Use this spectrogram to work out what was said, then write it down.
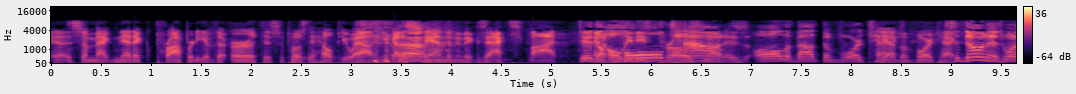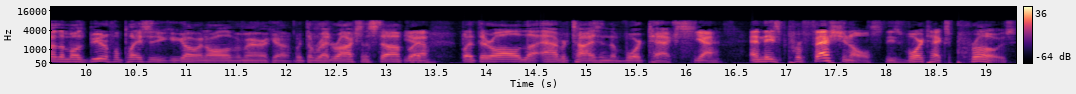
uh, some magnetic property of the earth is supposed to help you out. You got to stand in an exact spot. Dude, the only whole these pros town know. is all about the vortex. yeah, the vortex. Sedona is one of the most beautiful places you could go in all of America with the red rocks and stuff. But Yeah. but they're all uh, advertising the vortex. Yeah, and these professionals, these vortex pros,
